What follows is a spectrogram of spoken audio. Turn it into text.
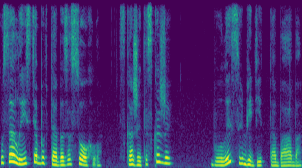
усе листя би в тебе засохло. Скажи ти скажи. Були собі дід та баба.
